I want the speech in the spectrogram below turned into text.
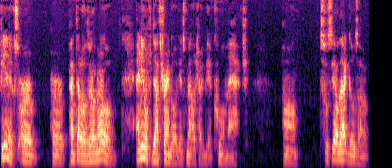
Phoenix or or Penta El Zero Anyone for Death Triangle against Malachi would be a cool match. Um, so we'll see how that goes out.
